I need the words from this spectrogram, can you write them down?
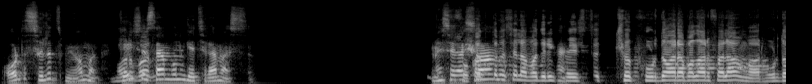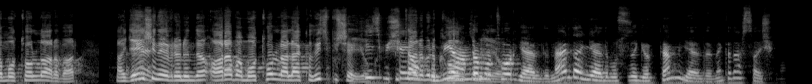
Orada sırıtmıyor ama Var, var. sen bunu getiremezsin. Mesela şu Sokakta an mesela Wuthering. Waves'te çöp hurda arabalar falan var. Hurda motorlar var. Ya Genshin evreninde araba motorla alakalı hiçbir şey yok. hiçbir şey tane yoktu. böyle Bir anda bile yok. motor geldi. Nereden geldi bu size? Gökten mi geldi? Ne kadar saçma.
